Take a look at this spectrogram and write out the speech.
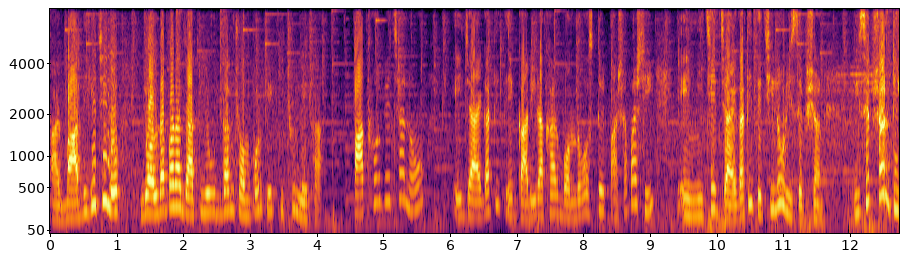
আর বাঁ দিকে ছিল জলদাপাড়া জাতীয় উদ্যান সম্পর্কে কিছু লেখা। পাথর বেছানো এই জায়গাটিতে গাড়ি রাখার বন্দোবস্তের পাশাপাশি এই নিচের জায়গাটিতে ছিল রিসেপশন। রিসেপশনটি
